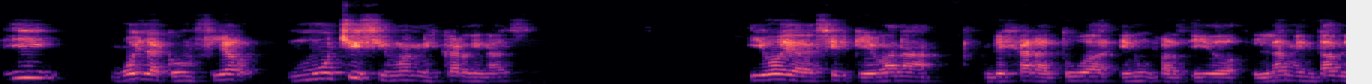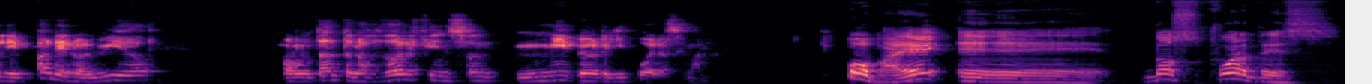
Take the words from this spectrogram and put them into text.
y voy a confiar muchísimo en mis Cardinals y voy a decir que van a dejar a Tua en un partido lamentable para el olvido. Por lo tanto, los Dolphins son mi peor equipo de la semana. Opa, ¿eh? eh dos fuertes,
